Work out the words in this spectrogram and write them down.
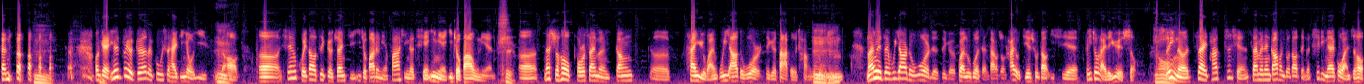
真的，嗯，OK，因为这个歌的故事还挺有意思的哦。呃，先回到这个专辑一九八六年发行的前一年，一九八五年是呃那时候 Paul Simon 刚呃参与完《We Are the World》这个大合唱的录音。那因为在《We Are the World》的这个灌录过程当中，他有接触到一些非洲来的乐手。所以呢，在他之前，Simon and Garfunkel 到整个七零年代过完之后，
